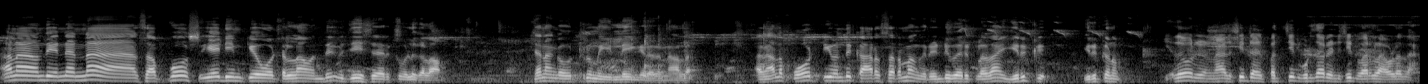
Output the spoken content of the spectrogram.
ஆனால் வந்து என்னென்னா சப்போஸ் ஏடிஎம்கே ஓட்டெல்லாம் வந்து விஜய் சாருக்கு விழுகலாம். ஏன்னா அங்கே ஒற்றுமை இல்லைங்கிறதுனால. அதனால் போட்டி வந்து காரசாரமாக அவங்க ரெண்டு பேருக்குள்ள தான் இருக்குது இருக்கணும். ஏதோ ஒரு நாலு சீட் பத்து சீட் கொடுத்தா ரெண்டு சீட் வரல அவ்வளோதான்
